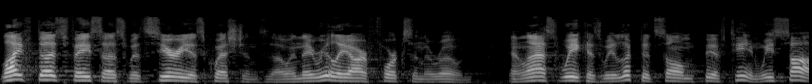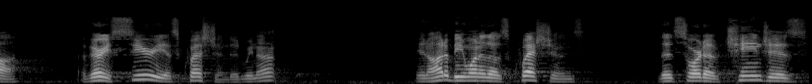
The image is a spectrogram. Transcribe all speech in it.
Life does face us with serious questions, though, and they really are forks in the road. And last week, as we looked at Psalm 15, we saw a very serious question, did we not? It ought to be one of those questions that sort of changes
